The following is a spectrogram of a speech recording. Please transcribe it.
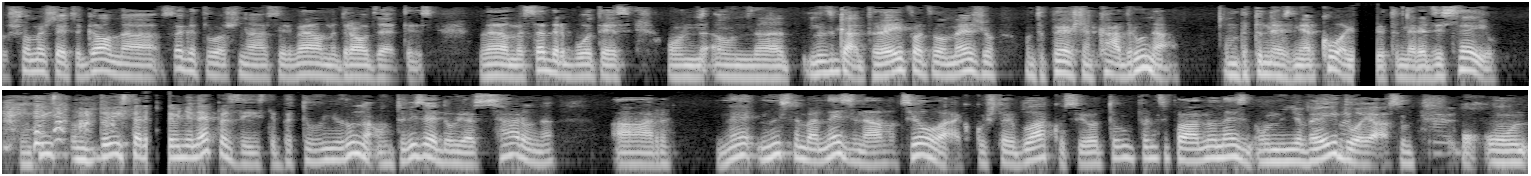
Uz šo mežu teica, galvenā sagatavošanās ir vēlme draudzēties, vēlme sadarboties un, un nu, kā, tu ej pa to mežu un tu pēkšņi kādu runā, un, bet tu nezini ar ko, jo tu neredzi seju. Un tu, īsti, un tu īsti arī viņu nepazīsti, bet tu viņu runā, un tu izveidojies saruna ar ne, nu, īstenībā nezināmu cilvēku, kurš tev ir blakus, jo tu, principā, nu, nezini, un viņa veidojās, un, un, un,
